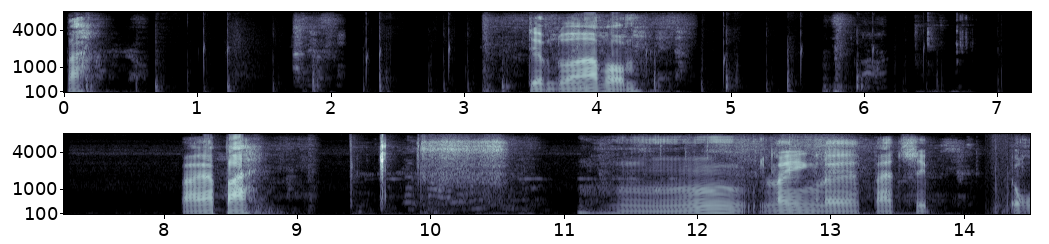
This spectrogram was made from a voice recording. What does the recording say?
ไป เตรียมตัวครับผม ไปครับไปหือเร่งเลยแปดสิบโอ้โห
